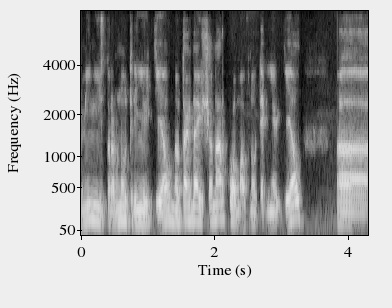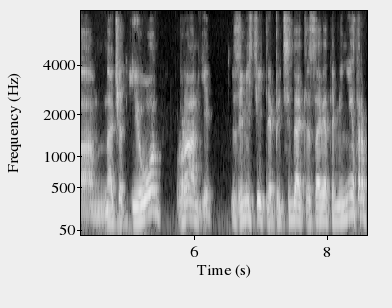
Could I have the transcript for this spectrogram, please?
министра внутренних дел, но тогда еще наркома внутренних дел, а, значит, и он в ранге заместителя председателя Совета Министров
